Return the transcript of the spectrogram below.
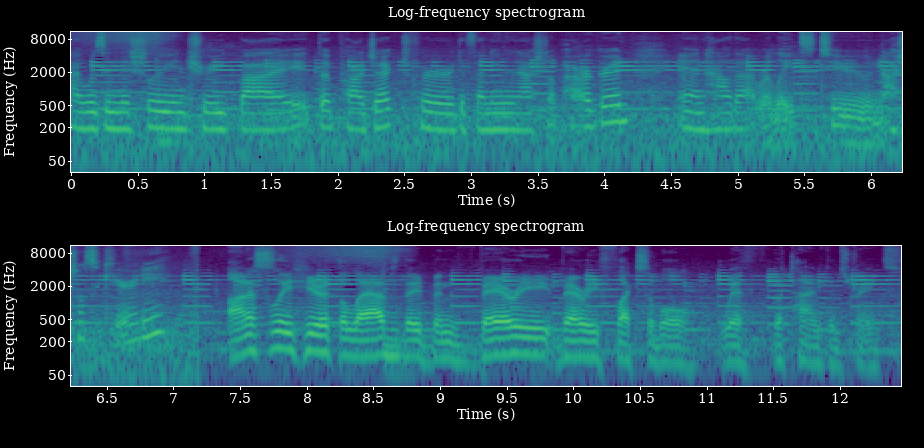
I was initially intrigued by the project for defending the national power grid and how that relates to national security. Honestly, here at the labs, they've been very, very flexible with the time constraints.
